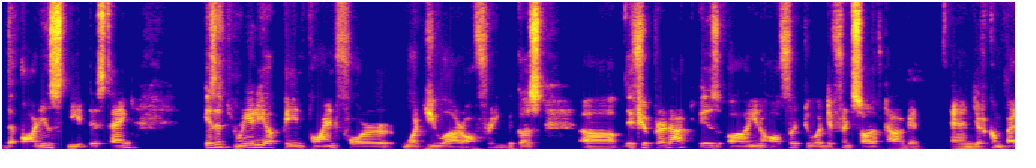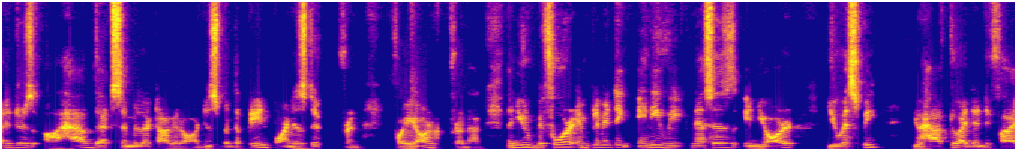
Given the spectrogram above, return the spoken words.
the audience need this thing is it really a pain point for what you are offering because uh, if your product is uh, you know offered to a different sort of target and your competitors have that similar target audience but the pain point is different for your product then you before implementing any weaknesses in your usp you have to identify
